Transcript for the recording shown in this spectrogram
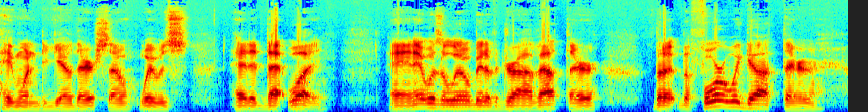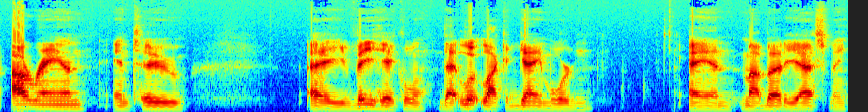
he wanted to go there, so we was headed that way, and it was a little bit of a drive out there, but before we got there, I ran into a vehicle that looked like a game warden. And my buddy asked me,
